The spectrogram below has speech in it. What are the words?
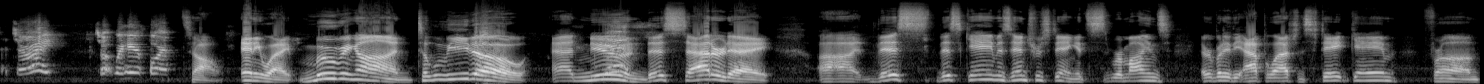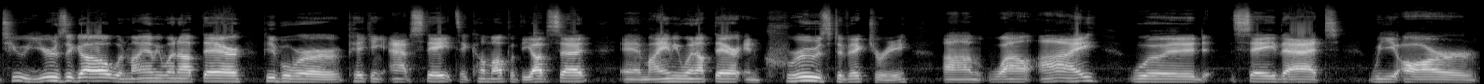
That's all right. That's what we're here for. So anyway, moving on. Toledo at noon Yes. this Saturday. Uh, this this game is interesting. It reminds everybody of the Appalachian State game from two years ago when Miami went up there. People were picking App State to come up with the upset, and Miami went up there and cruised to victory. Um, while I would say that we are,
